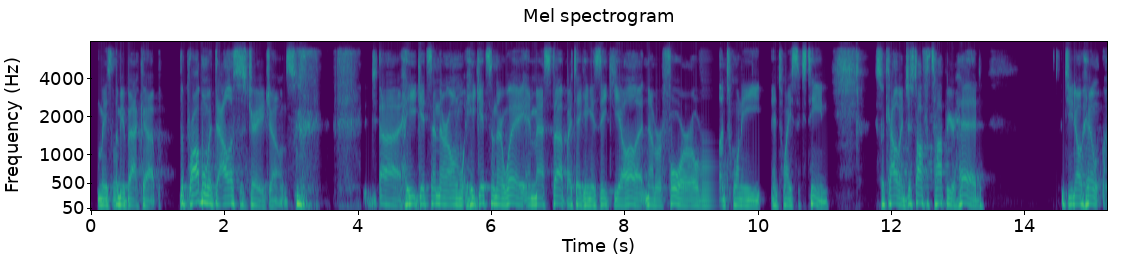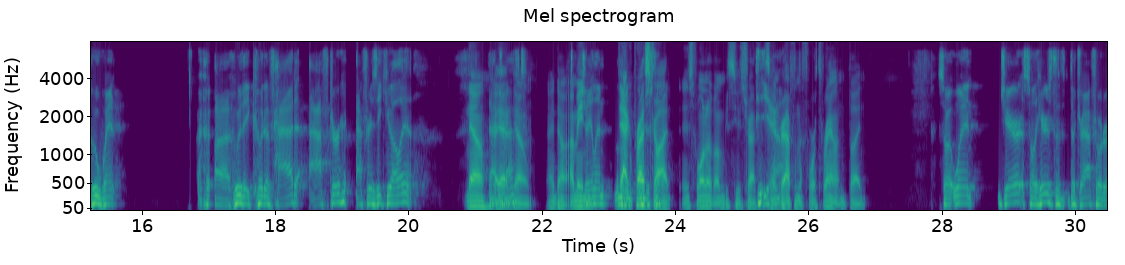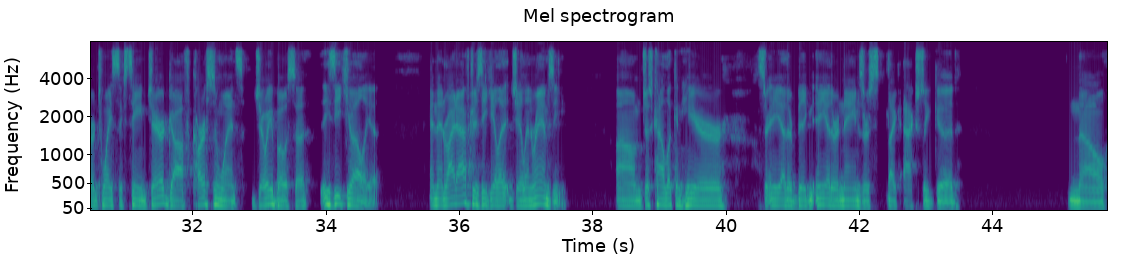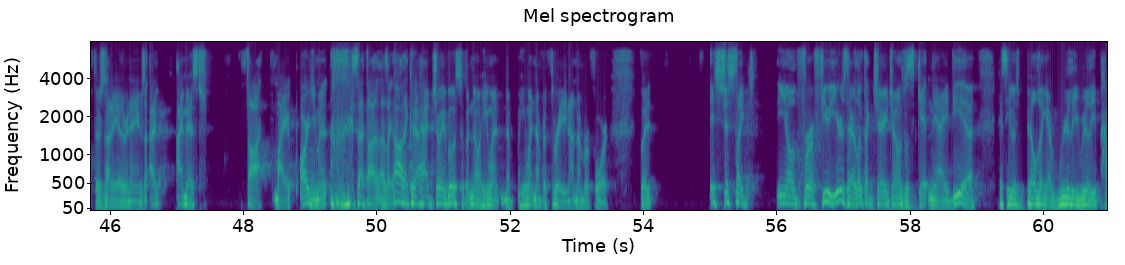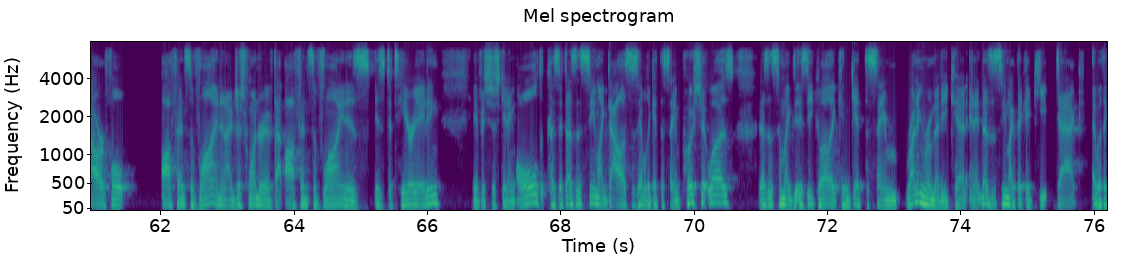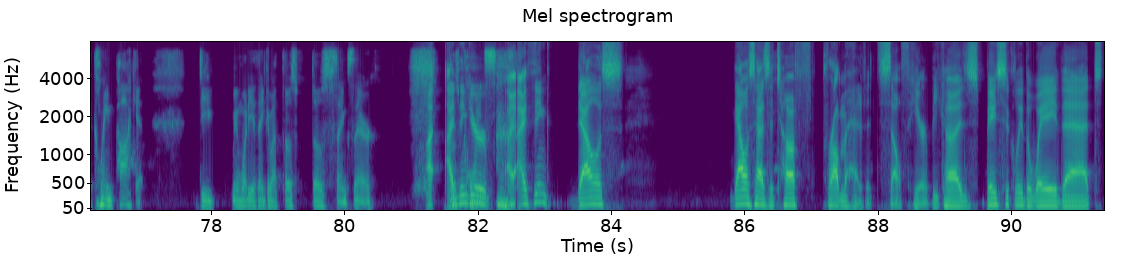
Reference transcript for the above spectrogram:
let me let me back up. The problem with Dallas is Jerry Jones. uh, he gets in their own he gets in their way and messed up by taking Ezekiel at number four over in twenty in twenty sixteen. So Calvin, just off the top of your head, do you know who who went uh, who they could have had after after Ezekiel Elliott? No, I, I don't. I don't. I mean, Jalen me- Dak I'm Prescott is one of them because he was drafted the same draft in the fourth round. But So it went Jared. So here's the, the draft order in 2016: Jared Goff, Carson Wentz, Joey Bosa, Ezekiel Elliott, and then right after Ezekiel Elliott, Jalen Ramsey. Um, just kind of looking here. Is there any other big, any other names are like actually good? No, there's not any other names. I I missed thought my argument because I thought I was like, oh, they could have had Joey Bosa, but no, he went he went number three, not number four. But it's just like you know, for a few years there, it looked like Jerry Jones was getting the idea because he was building a really, really powerful offensive line, and I just wonder if that offensive line is is deteriorating, if it's just getting old because it doesn't seem like Dallas is able to get the same push it was. It doesn't seem like Ezekiel Elliott can get the same running room that he could, and it doesn't seem like they could keep Dak with a clean pocket. Do you? I mean, what do you think about those those things there? I, I think points. you're. I, I think Dallas. Dallas has a tough problem ahead of itself here because basically the way that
